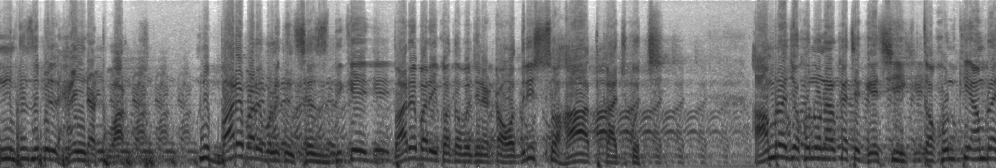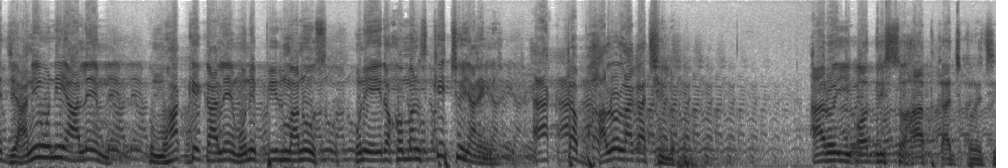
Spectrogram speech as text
invisible hand at work উনি বারে বারে বলেছেন শেষ দিকে বারে বারে কথা বলছেন, একটা অদৃশ্য হাত কাজ করছে। আমরা যখন ওনার কাছে গেছি, তখন কি আমরা জানি উনি আলেম, মহাক্কেক আলেম, উনি পীর মানুষ, উনি এইরকম মানুষ, কিচ্ছু জানি না। একটা ভালো লাগা ছিল। আর ওই অদৃশ্য হাত কাজ করেছি।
